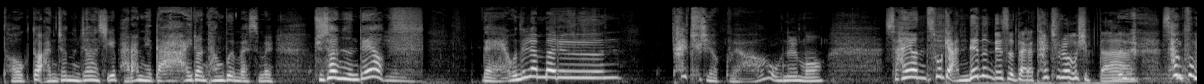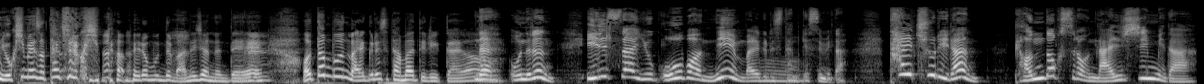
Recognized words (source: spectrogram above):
더욱더 안전운전하시기 바랍니다. 이런 당부의 말씀을 주셨는데요. 네, 오늘 낱말은 탈출이었고요. 오늘 뭐 사연 소개 안 되는 데서다가 탈출하고 싶다. 상품 욕심에서 탈출하고 싶다. 뭐 이런 분들 많으셨는데 네. 어떤 분 말그릇에 담아드릴까요? 네. 오늘은 1465번님 말그릇에 담겠습니다. 탈출이란 변덕스러운 날씨입니다.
